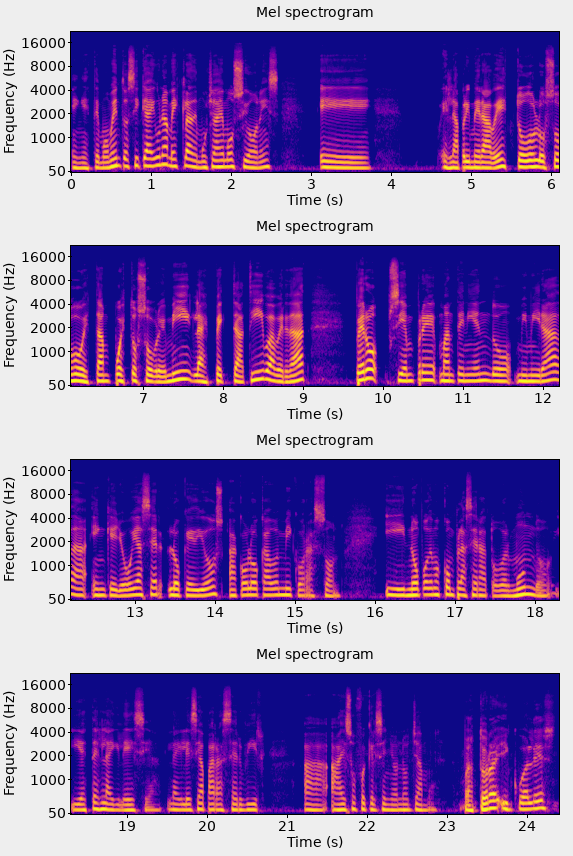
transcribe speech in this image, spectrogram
en este momento. Así que hay una mezcla de muchas emociones. Eh, es la primera vez, todos los ojos están puestos sobre mí, la expectativa, ¿verdad? Pero siempre manteniendo mi mirada en que yo voy a hacer lo que Dios ha colocado en mi corazón. Y no podemos complacer a todo el mundo. Y esta es la iglesia, la iglesia para servir. A, a eso fue que el Señor nos llamó. Pastora, ¿y cuál es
